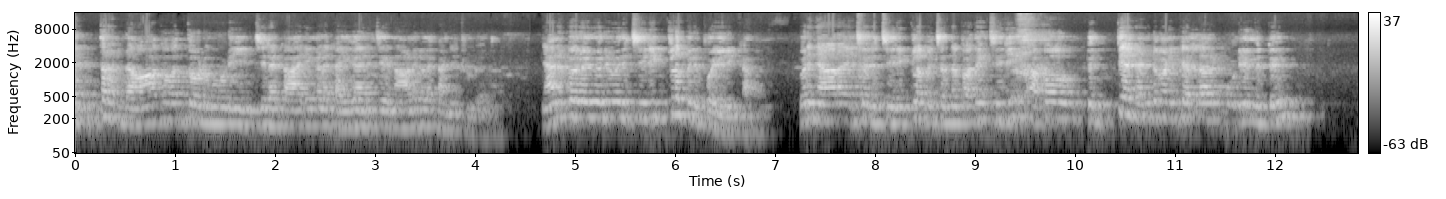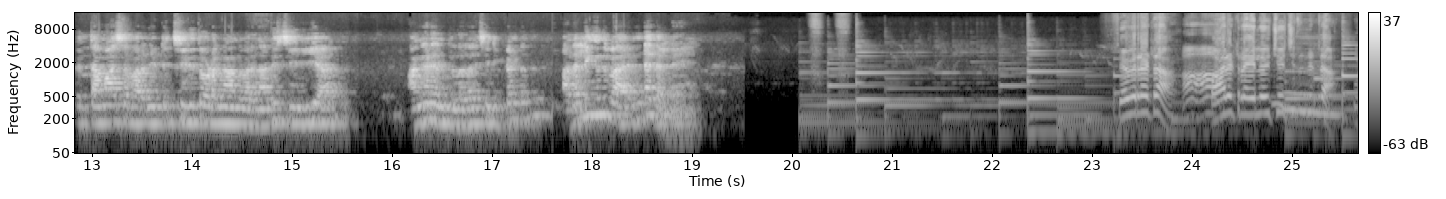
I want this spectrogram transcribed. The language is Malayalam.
എത്ര ലാഘവത്തോടു കൂടി ചില കാര്യങ്ങളെ കൈകാര്യം ചെയ്യുന്ന ആളുകളെ കണ്ടിട്ടുണ്ട് എന്ന്. ഞാനിപ്പോ ഒരു ഒരു ഒരു ചിരി ക്ലബിൽ പോയി ഇരിക്കാം ഒരു ഞായറാഴ്ച ഒരു ചിരി ക്ലബിൽ ചെന്നപ്പോ അത് ചിരി അപ്പോ കൃത്യം രണ്ടു മണിക്ക് എല്ലാവരും കൂടി നിന്നിട്ട് തമാശ പറഞ്ഞിട്ട് ചിരി തുടങ്ങാന്ന് പറഞ്ഞാൽ അത് ചിരിയ. അങ്ങനെ ഉള്ളത് ചിരിക്കേണ്ടത്? അതല്ലെങ്കിൽ ഇത് വരേണ്ടതല്ലേ? ചെവിരേട്ടാ. പാൽ ട്രെയിലർ വെച്ച് വെച്ചിട്ടുണ്ടാ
